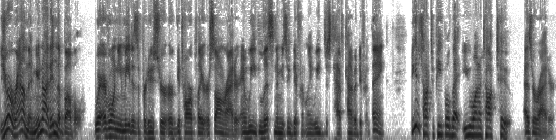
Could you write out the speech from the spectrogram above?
You're around them. You're not in the bubble where everyone you meet is a producer or guitar player or songwriter, and we listen to music differently. We just have kind of a different thing. You get to talk to people that you want to talk to as a writer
